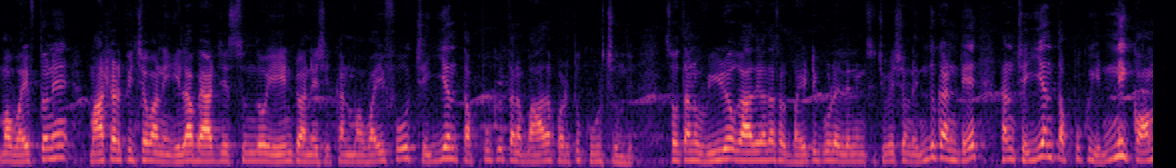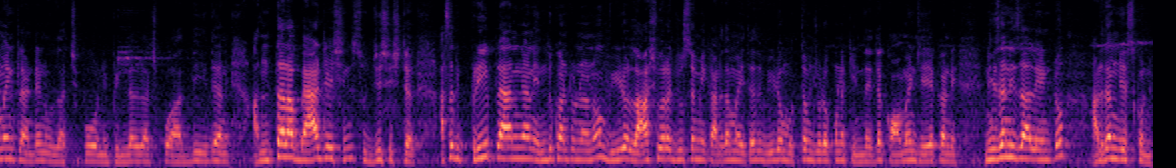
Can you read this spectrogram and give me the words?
మా వైఫ్తోనే మాట్లాడిపించేవాడిని. ఎలా బ్యాడ్ చేస్తుందో ఏంటో అనేసి. కానీ మా వైఫ్ చెయ్యని తప్పుకు తన బాధపడుతూ కూర్చుంది. సో తను వీడియో కాదు కదా అసలు బయటికి కూడా వెళ్ళలేని సిచ్యువేషన్లో ఎందుకంటే తను చెయ్యని తప్పుకు ఎన్ని కామెంట్లు అంటే నువ్వు చచ్చిపో నీ పిల్లలు చచ్చిపో అది ఇది అని అంతలా బ్యాడ్ చేసింది సుజ్జి సిస్టర్ అసలు ప్రీ ప్లాన్ కానీ ఎందుకు అంటున్నానో వీడియో లాస్ట్ వరకు చూస్తే మీకు అర్థమవుతుంది వీడియో మొత్తం చూడకుండా కింద అయితే కామెంట్ చేయకండి. నిజ నిజాలు ఏంటో అర్థం చేసుకోండి.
